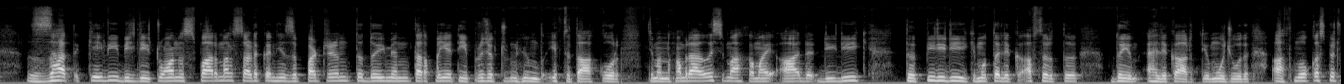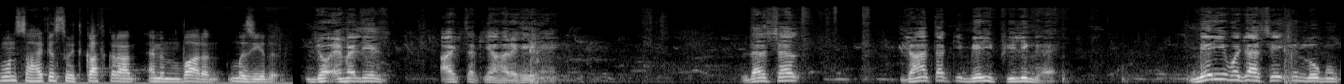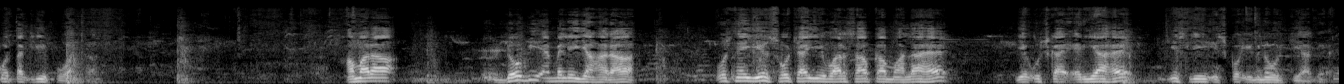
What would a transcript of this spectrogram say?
زہت کے وی بجلی ٹرانسفارمر سڑکن ہز پٹرین تو دمین ترقیتی پروجیکٹن ہند افتتاح کور تمن ہمراہ محکمہ آر ڈی ڈی تو پی ڈی ڈی متعلق افسر تو دم اہلکار تہ موجود ات موقع پہ ون صحافی ست کت کران ایم ایم وارن مزید جو ایم ایل اے آج تک یہاں رہے ہیں دراصل جہاں تک کہ میری فیلنگ ہے میری وجہ سے ان لوگوں کو تکلیف ہوا تھا ہمارا جو بھی ایم ایل اے یہاں رہا اس نے یہ سوچا یہ وار صاحب کا محلہ ہے یہ اس کا ایریا ہے اس لیے اس کو اگنور کیا گیا۔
